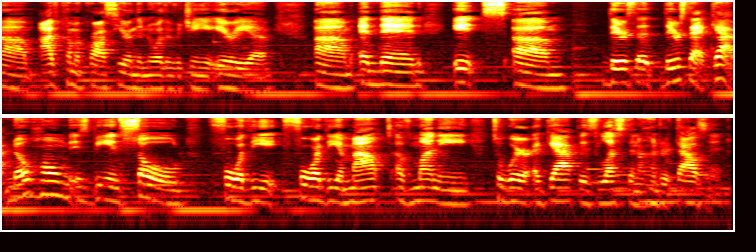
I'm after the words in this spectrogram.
um, I've come across here in the Northern Virginia area, um, and then it's um, there's a there's that gap. No home is being sold for the for the amount of money to where a gap is less than a hundred thousand.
